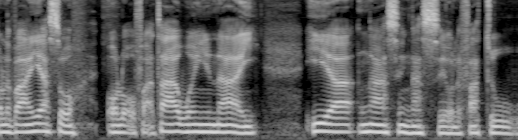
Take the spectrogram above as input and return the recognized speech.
o le vaiaso o lo o whaatawa inai ia ngase ngase o le fatu.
